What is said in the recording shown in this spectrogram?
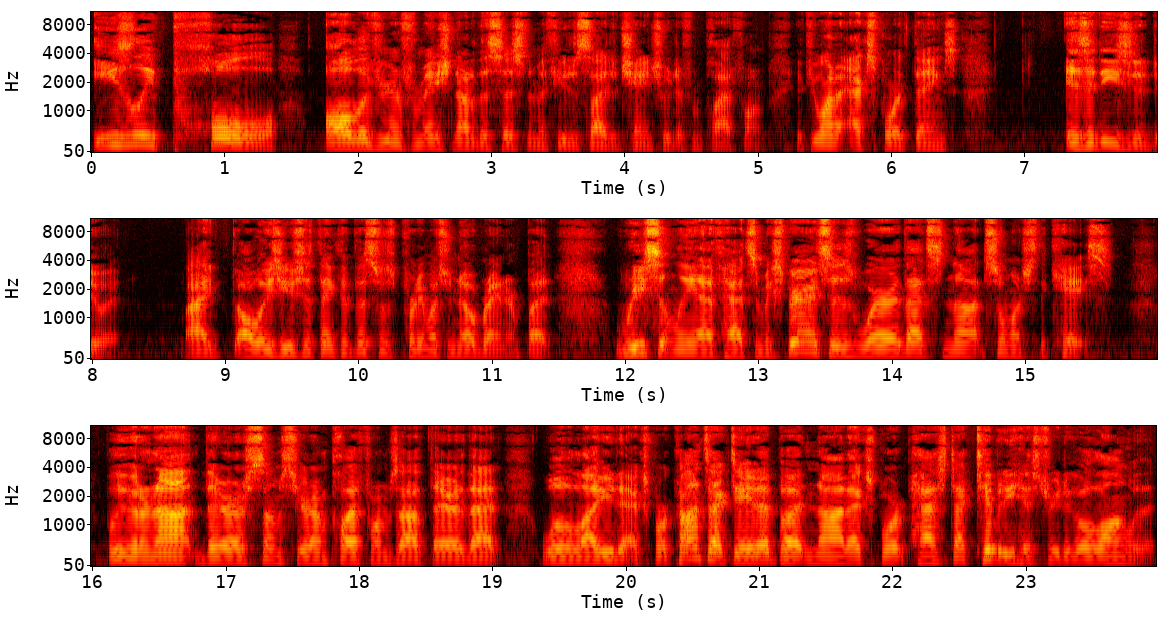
easily pull all of your information out of the system if you decide to change to a different platform? If you want to export things, is it easy to do it? I always used to think that this was pretty much a no brainer, but recently I've had some experiences where that's not so much the case. Believe it or not, there are some CRM platforms out there that will allow you to export contact data, but not export past activity history to go along with it.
